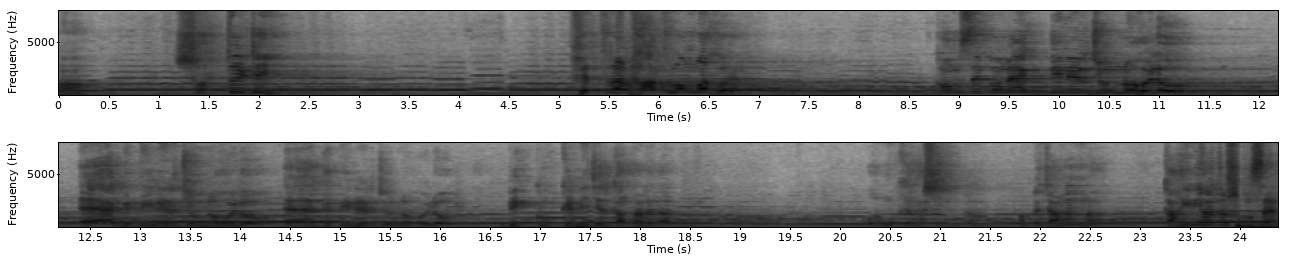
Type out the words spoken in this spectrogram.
হ্যাঁ? সত্য এটাই। ফেতরার হাত লম্বা করেন। কমসে কম একদিনের জন্য হইল, একদিনের জন্য হইল, একদিনের জন্য হইল, ভিক্ষুককে নিজের কাতারে দাঁড় ওর মুখে হাসি ফুটা। আপনি জানেন না, কাহিনী হয়তো শুনছেন,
